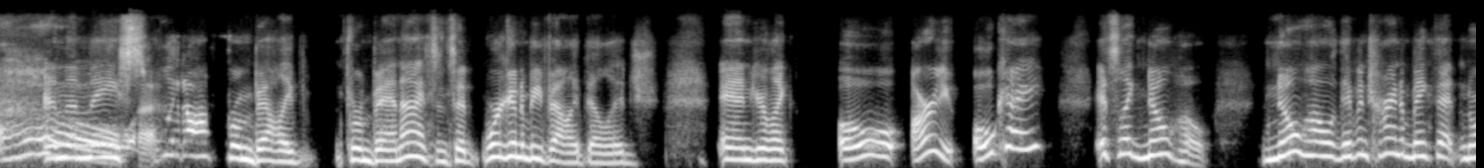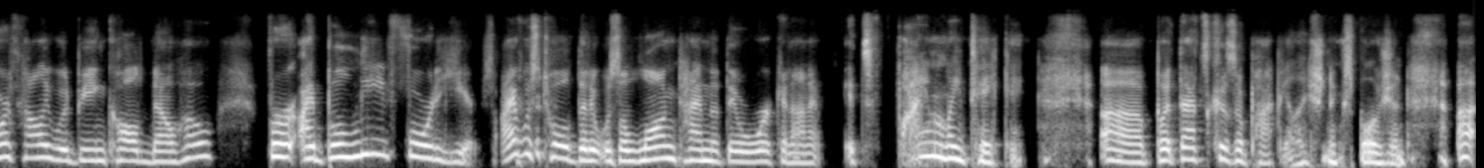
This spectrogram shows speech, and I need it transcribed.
And then they Oh. split off from Valley from Van Nuys and said, We're gonna be Valley Village. And you're like, Oh, are you? Okay. It's like NoHo. NoHo, they've been trying to make that North Hollywood being called NoHo for, I believe, 40 years. I was told that it was a long time that they were working on it. It's finally taking, uh, but that's because of population explosion. Uh,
